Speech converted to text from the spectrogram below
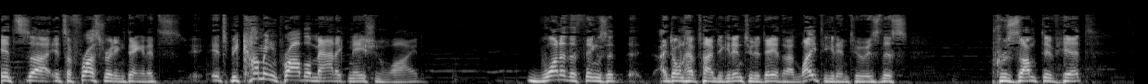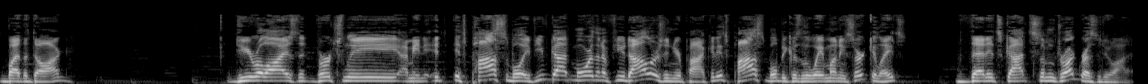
it's uh, it's a frustrating thing, and it's it's becoming problematic nationwide. One of the things that I don't have time to get into today that I'd like to get into is this presumptive hit by the dog. Do you realize that virtually, I mean, it, it's possible if you've got more than a few dollars in your pocket, it's possible because of the way money circulates that it's got some drug residue on it,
